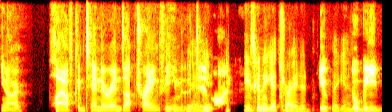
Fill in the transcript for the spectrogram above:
you know playoff contender ends up trading for him at the yeah, deadline. He, he's going to get traded he, again. He'll be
